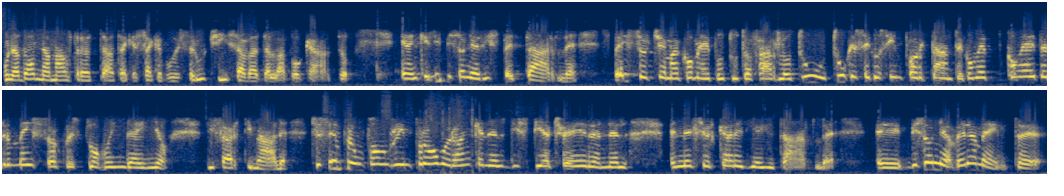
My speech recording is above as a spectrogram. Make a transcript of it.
una donna maltrattata che sa che può essere uccisa va dall'avvocato e anche lì bisogna rispettarle. Spesso c'è ma come hai potuto farlo tu, tu che sei così importante, come, hai permesso a quest'uomo indegno di farti male? C'è sempre un po' un rimprovero anche nel dispiacere e nel, nel cercare di aiutarle. Eh, bisogna veramente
